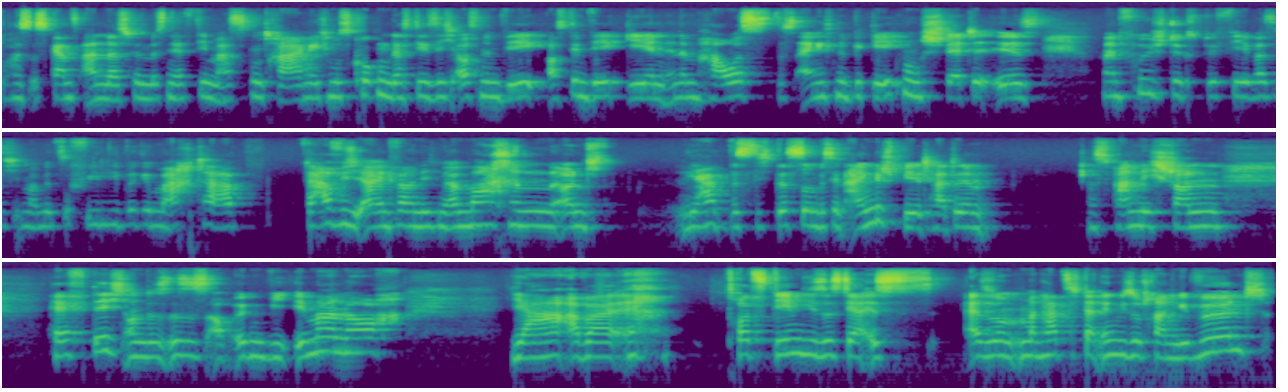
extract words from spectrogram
boah, es ist ganz anders, wir müssen jetzt die Masken tragen, ich muss gucken, dass die sich aus dem Weg, aus dem Weg gehen in einem Haus, das eigentlich eine Begegnungsstätte ist. Mein Frühstücksbuffet, was ich immer mit so viel Liebe gemacht habe, darf ich einfach nicht mehr machen und ja, bis sich das so ein bisschen eingespielt hatte, das fand ich schon heftig und das ist es auch irgendwie immer noch. Ja, aber trotzdem dieses Jahr ist, also man hat sich dann irgendwie so dran gewöhnt,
